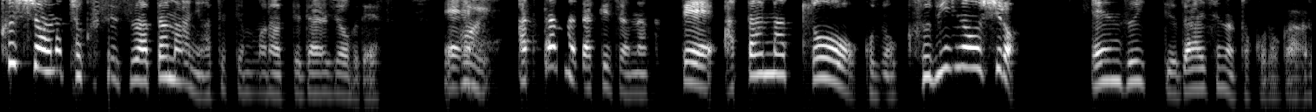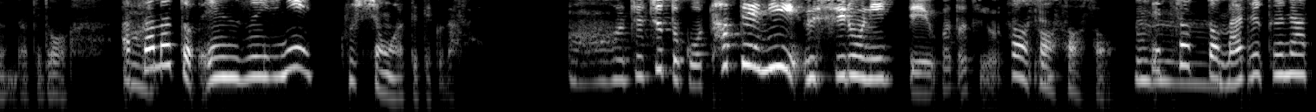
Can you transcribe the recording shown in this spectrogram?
クッションは直接頭に当ててもらって大丈夫です。えーはい。頭だけじゃなくて、頭とこの首の後ろ、円髄っていう大事なところがあるんだけど、頭と円髄にクッションを当ててください。ああ、じゃあちょっとこう、縦に後ろにっていう形なんですね。そうそうそうそう。で、うんちょっと丸くなっ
